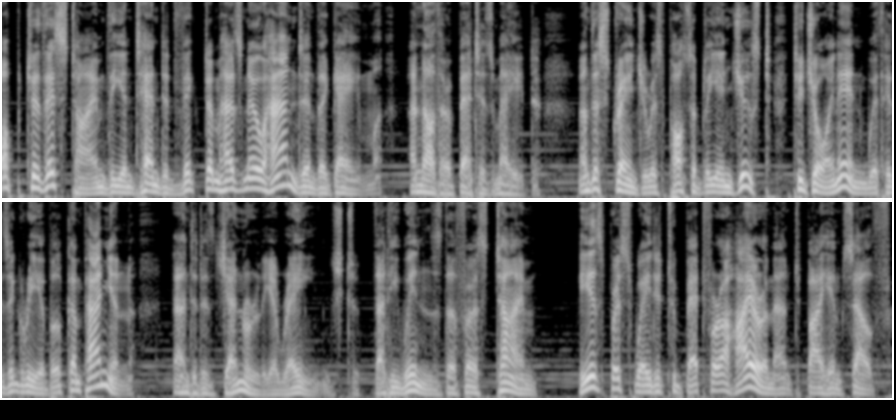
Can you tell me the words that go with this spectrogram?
Up to this time, the intended victim has no hand in the game. Another bet is made, and the stranger is possibly induced to join in with his agreeable companion, and it is generally arranged that he wins the first time he is persuaded to bet for a higher amount by himself,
